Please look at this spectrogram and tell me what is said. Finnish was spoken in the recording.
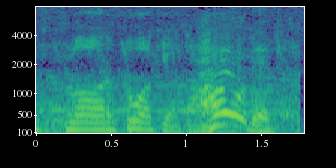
Hard Floor tuokiota. Hold it.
